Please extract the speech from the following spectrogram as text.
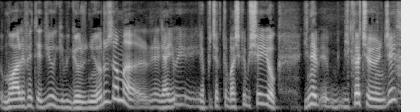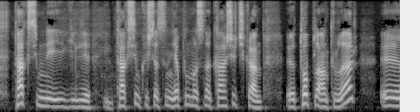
muhalefet ediyor gibi görünüyoruz ama yani yapacak da başka bir şey yok. Yine birkaç ay önce Taksim'le ilgili Taksim kışlasının yapılmasına karşı çıkan e, toplantılar e,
